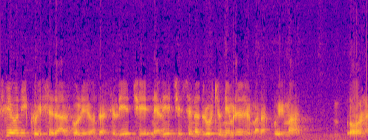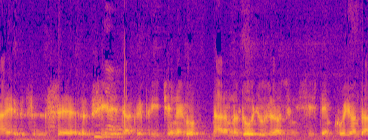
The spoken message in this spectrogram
svi oni koji se razboli, onda se liječe, ne liječe se na društvenim mrežama na kojima onaj se šire takve priče, nego naravno dođu u zdravstveni sistem koji onda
